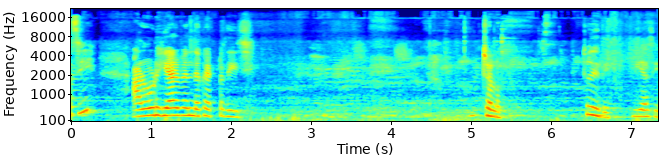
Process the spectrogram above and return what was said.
আসি। আর ওর হেয়ার ব্যান্ড দেখো একটা দিয়েছি। চলো চলো দিদি দিয়ে আসি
